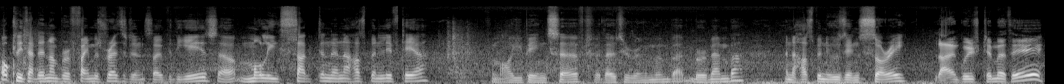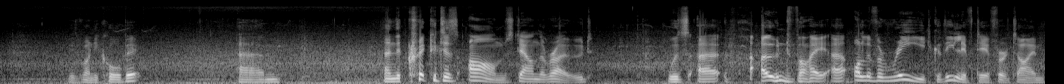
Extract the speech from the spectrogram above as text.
Ockley's had a number of famous residents over the years. Uh, Mollie Sugden and her husband lived here, from Are You Being Served, for those who remember. remember. And the husband who's in Sorry, Language Timothy, with Ronnie Corbett. Um, and the Cricketer's Arms down the road was uh, owned by uh, Oliver Reed, because he lived here for a time.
